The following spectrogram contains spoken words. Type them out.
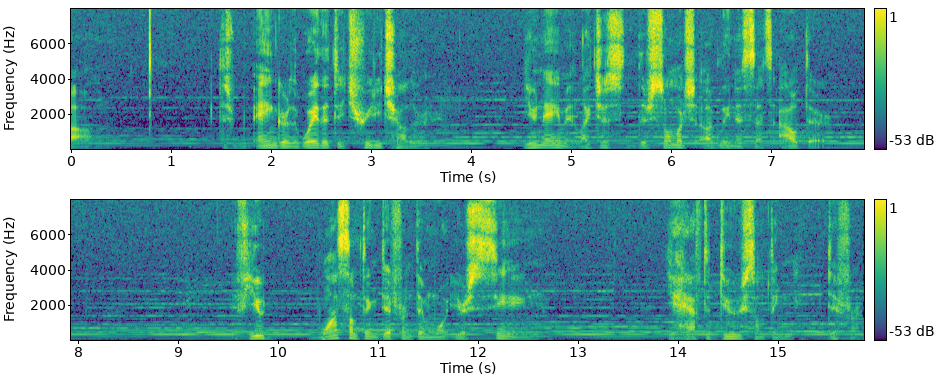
um, this anger, the way that they treat each other. You name it. Like, just there's so much ugliness that's out there. If you want something different than what you're seeing, you have to do something different.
